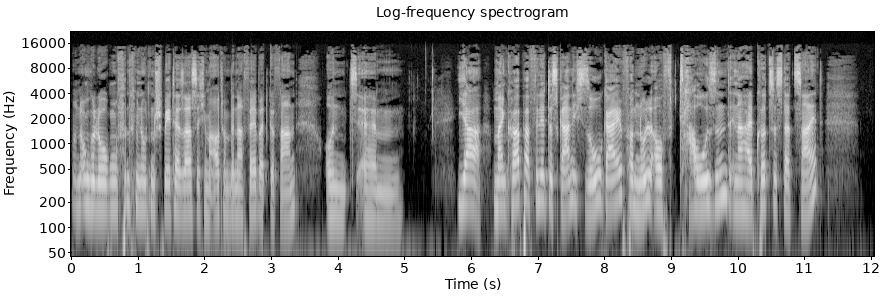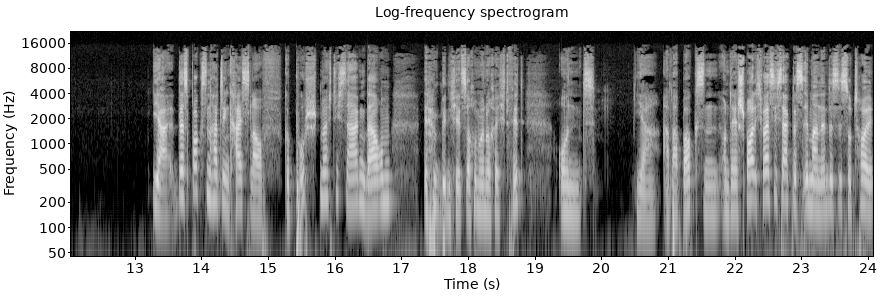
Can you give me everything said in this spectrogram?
Und ungelogen, fünf Minuten später saß ich im Auto und bin nach Felbert gefahren. Und ähm, ja, mein Körper findet es gar nicht so geil von null auf tausend innerhalb kürzester Zeit. ja, das Boxen hat den Kreislauf gepusht, möchte ich sagen. Darum bin ich jetzt auch immer noch recht fit. Und ja, aber Boxen und der Sport, ich weiß, ich sage das immer, ne, das ist so toll.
